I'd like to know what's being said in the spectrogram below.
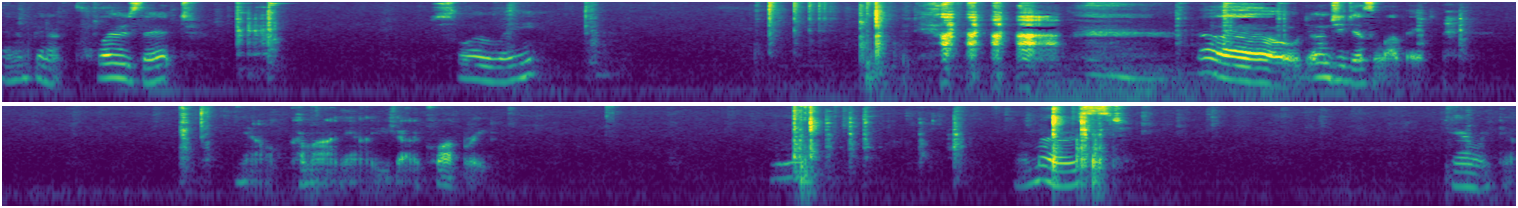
And I'm going to close it slowly. oh, don't you just love it? Now, come on now, you got to cooperate. Almost. There we go.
